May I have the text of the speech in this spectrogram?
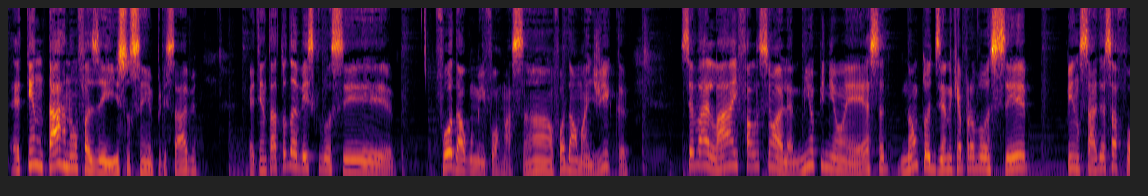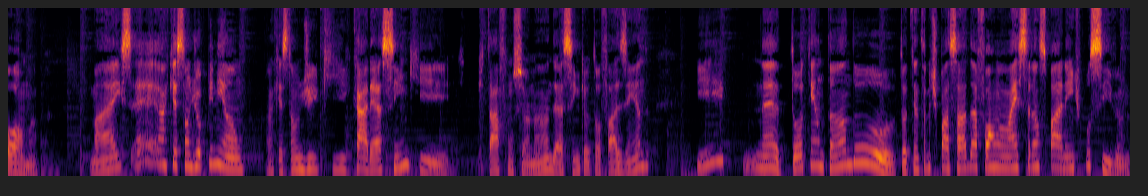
é tentar não fazer isso sempre, sabe? É tentar toda vez que você for dar alguma informação, for dar uma dica, você vai lá e fala assim: olha, minha opinião é essa, não tô dizendo que é para você pensar dessa forma, mas é uma questão de opinião, é uma questão de que, cara, é assim que, que tá funcionando, é assim que eu tô fazendo. E, né, tô tentando, tô tentando te passar da forma mais transparente possível. Né?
